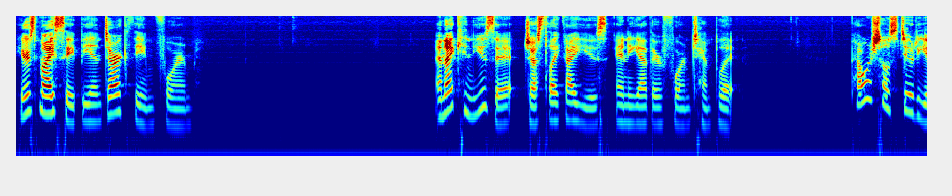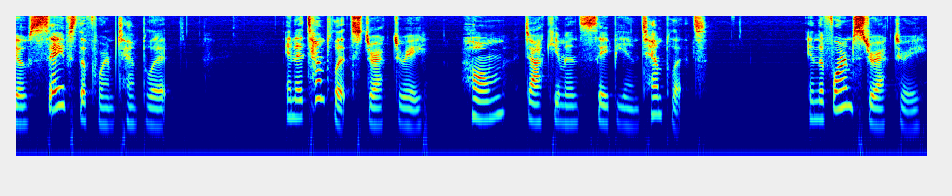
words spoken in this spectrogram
here's my Sapien Dark Theme form. And I can use it just like I use any other form template. PowerShell Studio saves the form template in a templates directory, Home Documents Sapien Templates. In the Forms directory,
